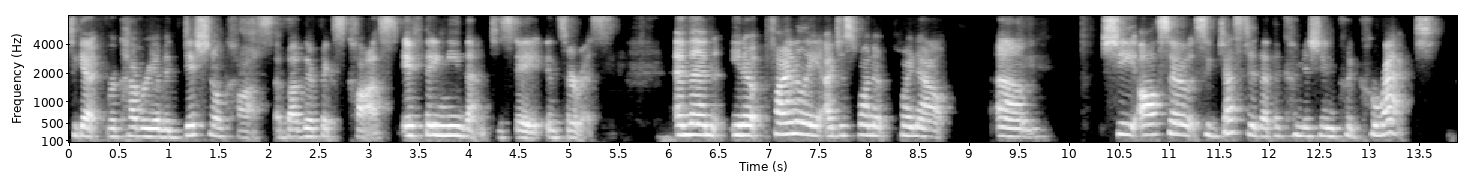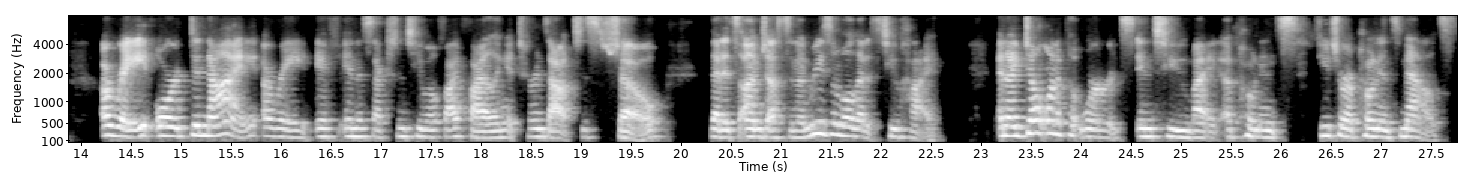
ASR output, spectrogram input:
to get recovery of additional costs above their fixed costs if they need them to stay in service. And then, you know, finally, I just want to point out um, she also suggested that the commission could correct a rate or deny a rate if in a section 205 filing it turns out to show that it's unjust and unreasonable, that it's too high. And I don't want to put words into my opponent's future opponent's mouths,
